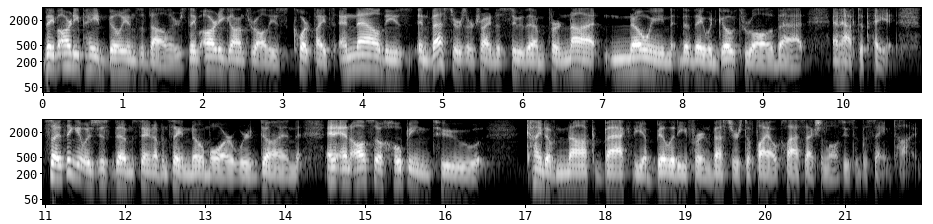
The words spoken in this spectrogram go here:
they've already paid billions of dollars. They've already gone through all these court fights, and now these investors are trying to sue them for not knowing that they would go through all of that and have to pay it. So I think it was just them standing up and saying, "No more, we're done," and and also hoping to kind of knock back the ability for investors to file class action lawsuits at the same time.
